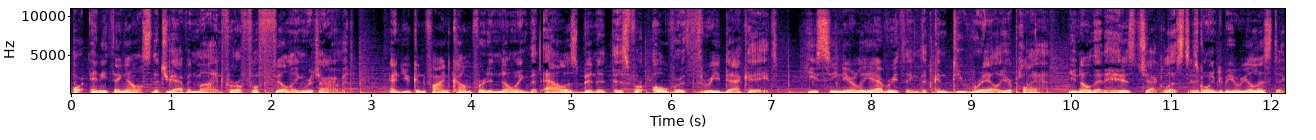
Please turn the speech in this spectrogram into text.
or anything else that you have in mind for a fulfilling retirement. And you can find comfort in knowing that Al has been at this for over three decades. He's seen nearly everything that can derail your plan. You know that his checklist is going to be realistic,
